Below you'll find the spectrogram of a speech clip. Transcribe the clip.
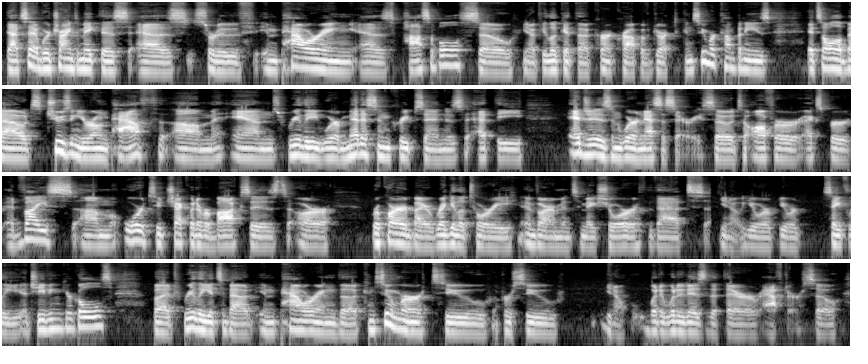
That said, we're trying to make this as sort of empowering as possible. So, you know, if you look at the current crop of direct to consumer companies, it's all about choosing your own path. Um, and really, where medicine creeps in is at the edges and where necessary. So, to offer expert advice um, or to check whatever boxes are required by a regulatory environment to make sure that you know you're you're safely achieving your goals but really it's about empowering the consumer to pursue you know what it, what it is that they're after. So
